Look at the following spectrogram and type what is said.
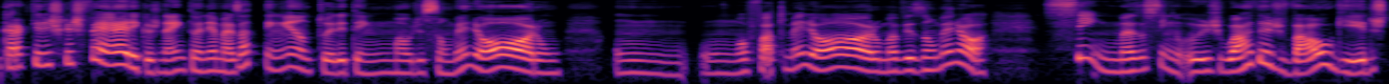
características féricas, né? Então ele é mais atento, ele tem uma audição melhor, um, um, um olfato melhor, uma visão melhor. Sim, mas assim, os guardas Valg, eles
